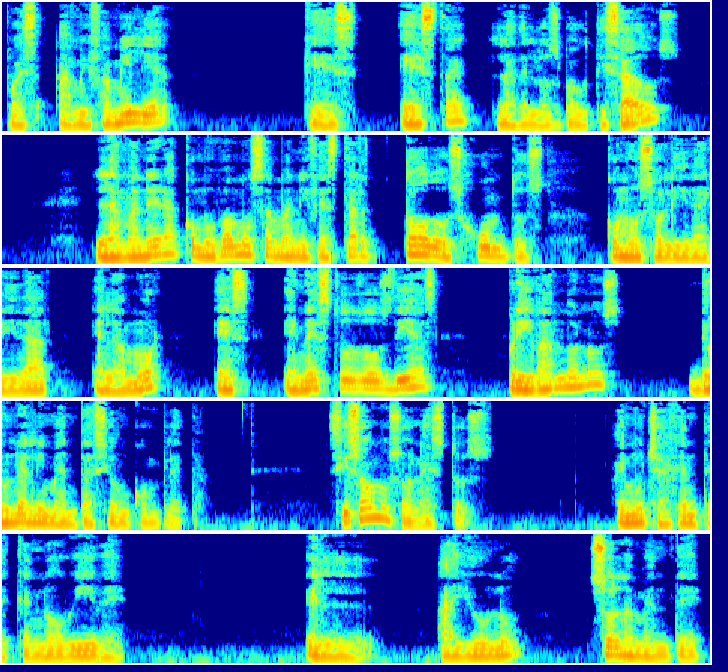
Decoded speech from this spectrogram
pues a mi familia, que es esta, la de los bautizados, la manera como vamos a manifestar todos juntos como solidaridad el amor es en estos dos días privándonos de una alimentación completa. Si somos honestos, hay mucha gente que no vive el ayuno solamente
